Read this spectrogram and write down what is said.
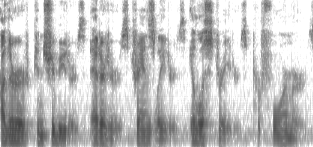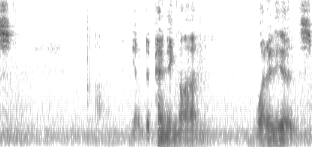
Other contributors, editors, translators, illustrators, performers, you know, depending on what it is.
